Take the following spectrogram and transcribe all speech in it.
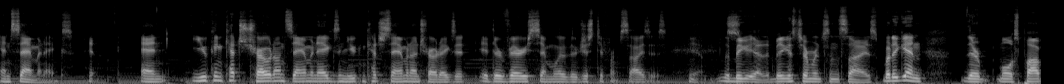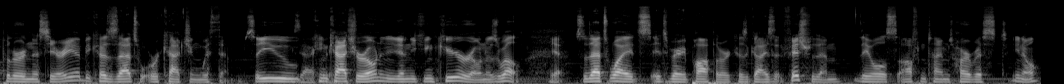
and salmon eggs. Yeah. And you can catch trout on salmon eggs, and you can catch salmon on trout eggs. It, it, they're very similar. They're just different sizes. yeah, the big yeah the biggest difference in size. But again, they're most popular in this area because that's what we're catching with them. So you Exactly. can catch your own, and then you can cure your own as well. Yep. So that's why it's it's very popular because guys that fish for them, they will oftentimes harvest, you know,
